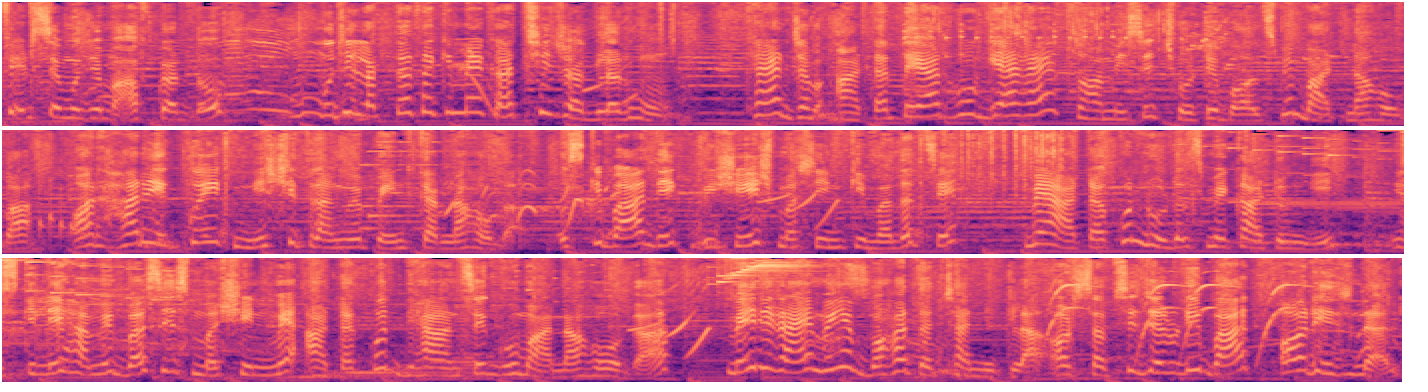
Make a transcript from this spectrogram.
फिर से मुझे माफ़ कर दो। मुझे लगता था कि मैं एक अच्छी जगलर हूँ। खैर, जब आटा तैयार हो गया है तो हमें इसे छोटे बॉल्स में बांटना होगा और हर एक को एक निश्चित रंग में पेंट करना होगा। उसके बाद एक विशेष मशीन की मदद से मैं आटा को नूडल्स में काटूँगी। इसके लिए हमें बस इस मशीन में आटा को ध्यान से घुमाना होगा। मेरी राय में ये बहुत अच्छा निकला और सबसे ज़रूरी बात ओरिजिनल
